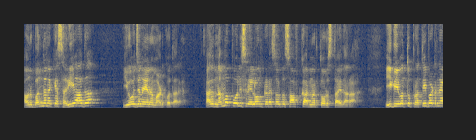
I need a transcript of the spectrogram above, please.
ಅವನ ಬಂಧನಕ್ಕೆ ಸರಿಯಾದ ಯೋಜನೆಯನ್ನು ಮಾಡ್ಕೋತಾರೆ. ಆದರೆ ನಮ್ಮ ಪೊಲೀಸರು ಎಲ್ಲೋ ಒಂದು ಕಡೆ ಸ್ವಲ್ಪ ಸಾಫ್ಟ್ ಕಾರ್ನರ್ ತೋರಿಸ್ತಾ ಇದ್ದಾರಾ? ಈಗ ಇವತ್ತು ಪ್ರತಿಭಟನೆ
